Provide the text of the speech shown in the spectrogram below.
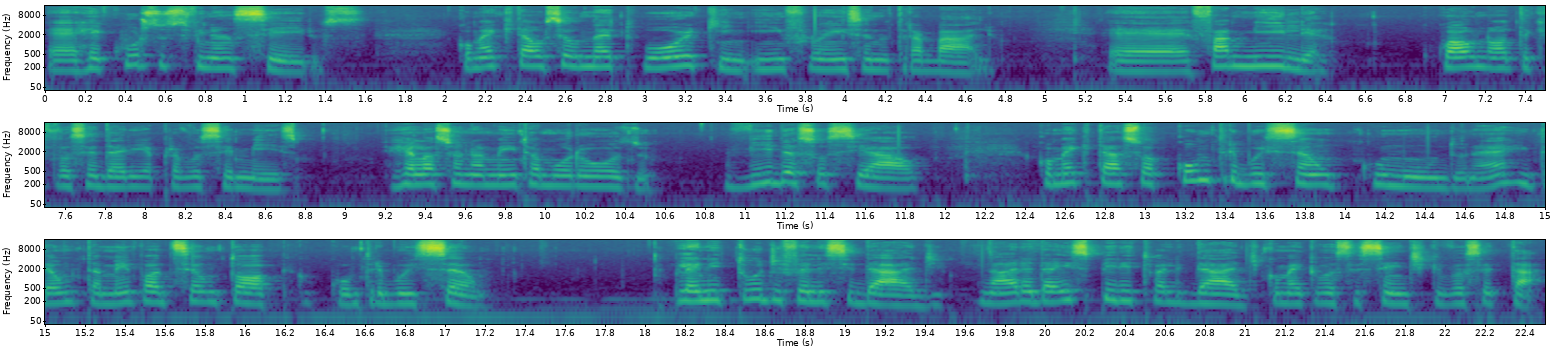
É, recursos financeiros, como é que está o seu networking e influência no trabalho? É, família, qual nota que você daria para você mesmo? Relacionamento amoroso, vida social, como é que está a sua contribuição com o mundo, né? Então também pode ser um tópico, contribuição plenitude e felicidade, na área da espiritualidade, como é que você sente que você está.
